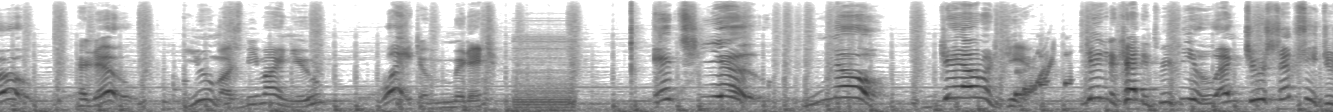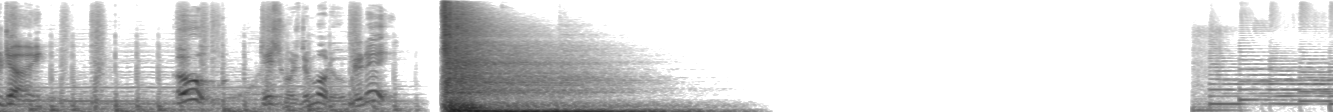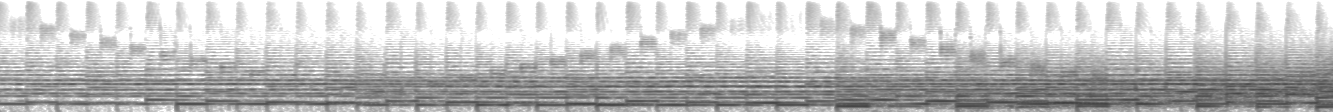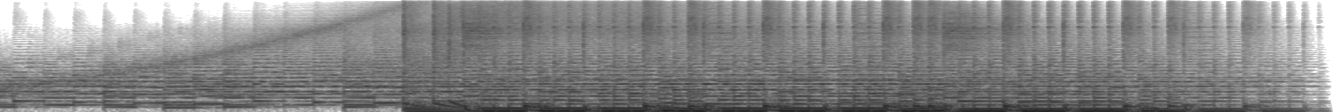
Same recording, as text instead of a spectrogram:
Oh, hello. You must be my new... Wait a minute. It's you! No! Get out of here! Take the cannons with you, I'm too sexy to die! Oh, this was the motto of the day.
